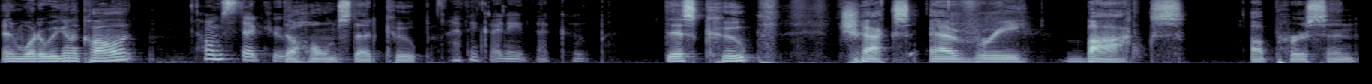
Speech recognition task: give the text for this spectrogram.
And what are we going to call it? Homestead coop. The Homestead coop. I think I need that coop. This coop checks every box a person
